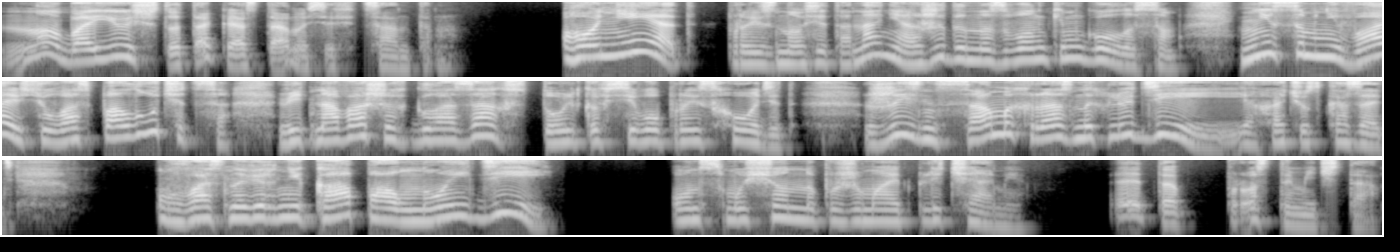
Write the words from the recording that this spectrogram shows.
Но боюсь, что так и останусь официантом. «О, нет!» — произносит она неожиданно звонким голосом. «Не сомневаюсь, у вас получится, ведь на ваших глазах столько всего происходит. Жизнь самых разных людей, я хочу сказать. У вас наверняка полно идей». Он смущенно пожимает плечами. «Это просто мечта.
